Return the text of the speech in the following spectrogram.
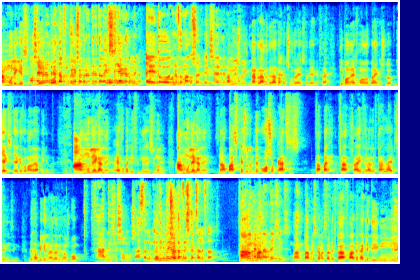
αν μου έλεγες. Όσα παίρνει ο Τριαντάφυλλος, όσα παίρνει ο Τριαντάφυλλος, 6.000 το μήνα. Ε, το- την εβδομάδα, sorry. 6.000 Θα μιλήσουμε ειλικρινά τώρα, μετά θα το παίξουμε τώρα η ιστορία και αυτά. Λοιπόν, έρχομαι εδώ πέρα και σου λέω: Για 6.000 εβδομάδα δεν θα πήγαινα. Αν μου λέγανε. Έχω παιδί, φίλε, συγγνώμη. Αν μου λέγανε να πας και στο τρίτο, όσο κάτσει, θα, πά- θα, θα ήθελα λεφτά life changing. Δεν θα πήγαινα. Δηλαδή θα σου πω. Θα άντεχες όμως. Άστα λεφτά. Δεν Δηλαδή με πες ότι τα νοιάζει. βρίσκα τα λεφτά. Την πείνα Άμα- την αντέχεις. Αν τα βρίσκαμε στα λεφτά, θα άντεχα και την.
